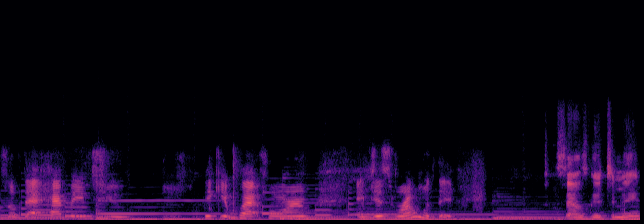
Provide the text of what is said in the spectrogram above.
So if that happens, you pick your platform and just run with it. Sounds good to me.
